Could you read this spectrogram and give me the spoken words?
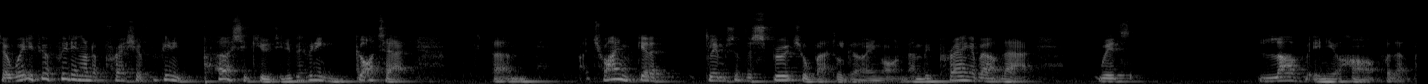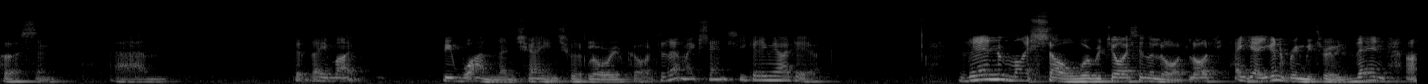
So if you're feeling under pressure, if you're feeling persecuted, if you're feeling got at, um, try and get a glimpse of the spiritual battle going on and be praying about that with love in your heart for that person, um, that they might be won and changed for the glory of God. Does that make sense? You getting the idea? Then my soul will rejoice in the Lord. Lord, yeah, you're going to bring me through. Then, uh,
